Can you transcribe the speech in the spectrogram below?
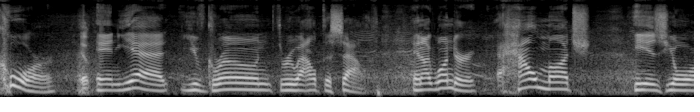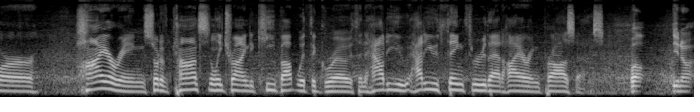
core, yep. and yet you've grown throughout the South. And I wonder how much is your hiring sort of constantly trying to keep up with the growth and how do you how do you think through that hiring process? Well, you know,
